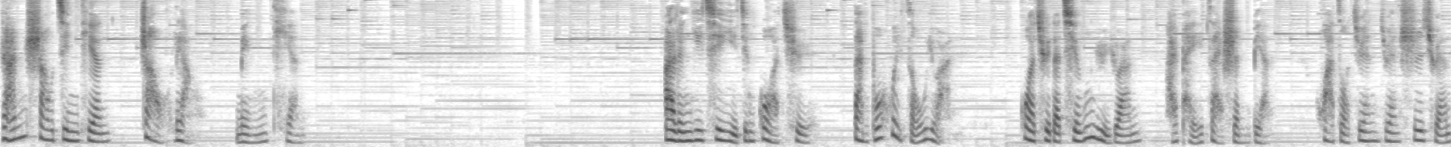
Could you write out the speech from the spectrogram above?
燃烧今天，照亮明天。二零一七已经过去，但不会走远。过去的情与缘还陪在身边，化作涓涓诗泉，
